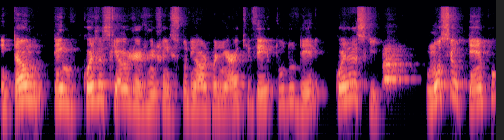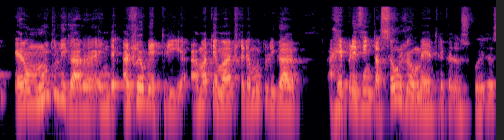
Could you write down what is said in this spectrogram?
Então, tem coisas que hoje a gente estuda em álgebra linear que veio tudo dele, coisas que no seu tempo eram muito ligadas à geometria, a matemática era muito ligada a representação geométrica das coisas.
